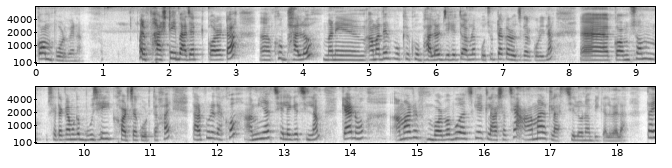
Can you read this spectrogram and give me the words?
কম পড়বে না। আর ফার্স্টেই বাজার করাটা খুব ভালো। মানে আমাদের পক্ষে খুব ভালো, যেহেতু আমরা প্রচুর টাকা রোজগার করি না। কম সম সেটাকে আমাকে বুঝেই খরচা করতে হয়। তারপরে দেখো, আমি আর ছেলে গেছিলাম। কেন? আমার বরবাবু আজকে ক্লাস আছে, আমার ক্লাস ছিল না বিকালবেলা। তাই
